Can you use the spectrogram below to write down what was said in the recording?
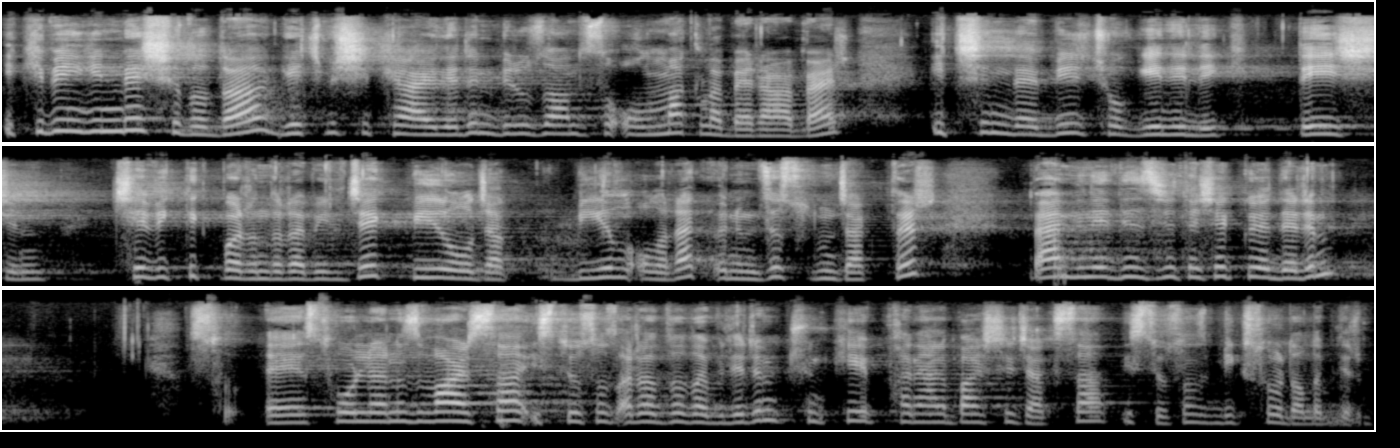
2025 yılı da geçmiş hikayelerin bir uzantısı olmakla beraber içinde birçok yenilik, değişim, çeviklik barındırabilecek bir yıl olacak, bir yıl olarak önümüze sunacaktır. Ben dinlediğiniz için teşekkür ederim. So- e, sorularınız varsa istiyorsanız arada alabilirim. Çünkü panel başlayacaksa istiyorsanız bir iki soru da alabilirim.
